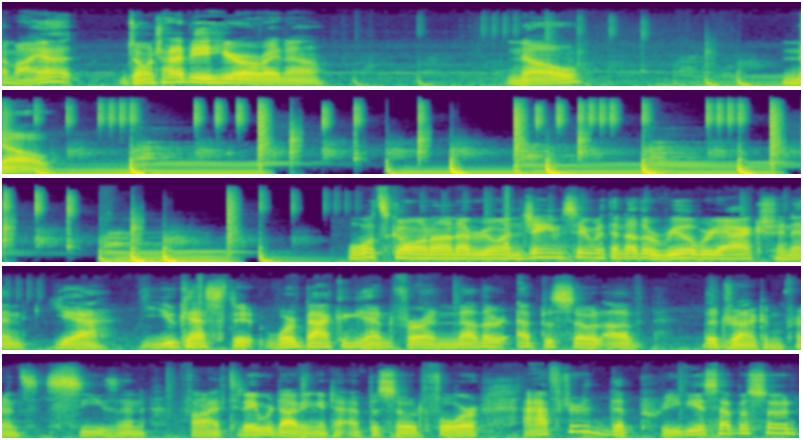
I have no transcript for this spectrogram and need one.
Amaya, don't try to be a hero right now. No. No. What's going on everyone? James here with another real reaction and yeah, you guessed it. We're back again for another episode of the Dragon Prince Season 5. Today we're diving into Episode 4. After the previous episode,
